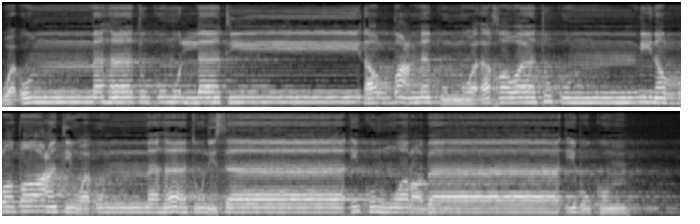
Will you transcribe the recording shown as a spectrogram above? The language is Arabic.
وأمهاتكم اللاتي أرضعنكم وأخواتكم من الرضاعة وأمهات نسائكم وربائبكم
